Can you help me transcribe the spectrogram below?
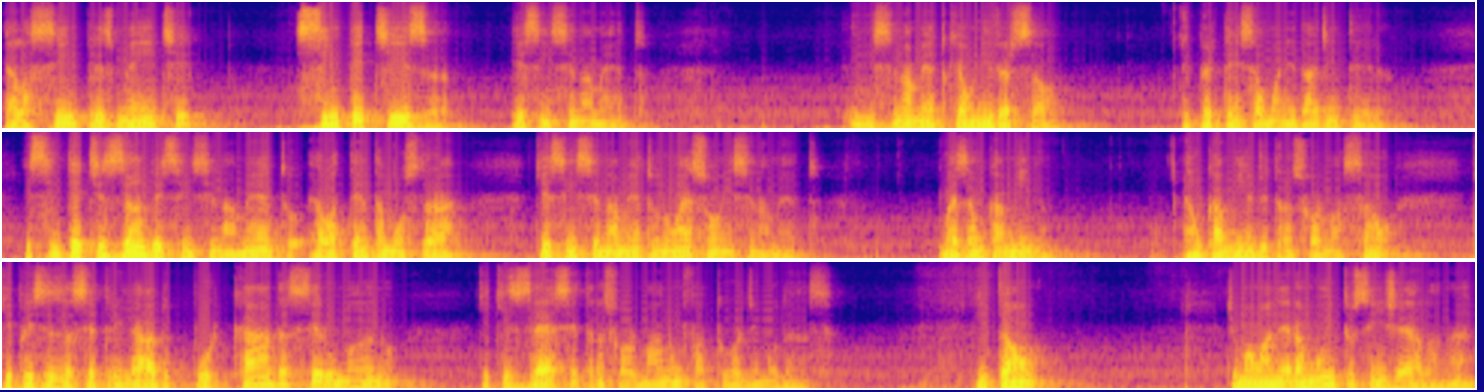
Ela simplesmente sintetiza esse ensinamento. Um ensinamento que é universal e pertence à humanidade inteira. E sintetizando esse ensinamento, ela tenta mostrar que esse ensinamento não é só um ensinamento, mas é um caminho. É um caminho de transformação que precisa ser trilhado por cada ser humano que quiser se transformar num fator de mudança. Então, de uma maneira muito singela, né?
